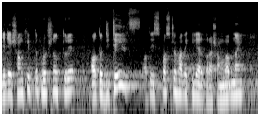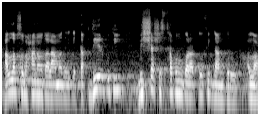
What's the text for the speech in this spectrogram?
যেটা এই সংক্ষিপ্ত প্রশ্ন উত্তরে অত ডিটেইলস অত স্পষ্টভাবে ক্লিয়ার করা সম্ভব নয়। আল্লাহ সুবহানাহু ওয়া তাআলা আমাদেরকে তাকদিরের প্রতি বিশ্বাস স্থাপন করার তৌফিক দান করুক। আল্লাহ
